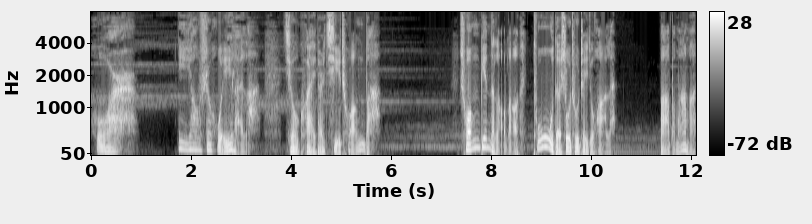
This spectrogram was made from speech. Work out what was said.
虎儿，你要是回来了，就快点起床吧。床边的姥姥突兀的说出这句话来，爸爸妈妈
